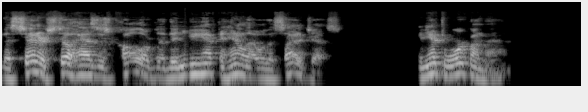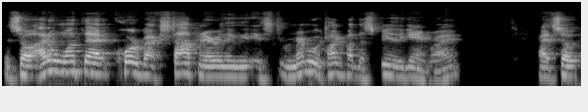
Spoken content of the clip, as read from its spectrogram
the center still has his call over there, then you have to handle that with a side adjust. And you have to work on that. And so I don't want that quarterback stopping everything. It's, remember, we talked about the speed of the game, right? All right. So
